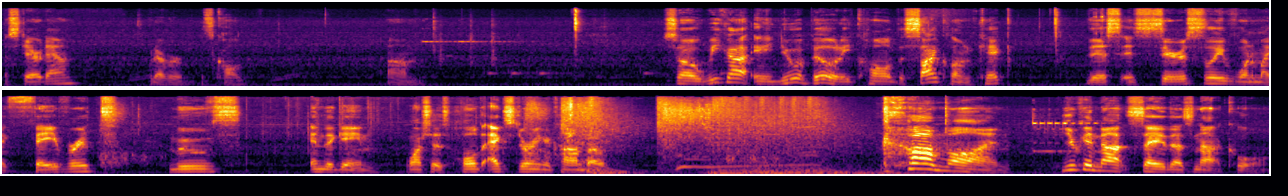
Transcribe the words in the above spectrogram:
a stare down? Whatever it's called. Um So we got a new ability called the Cyclone Kick. This is seriously one of my favorite moves in the game. Watch this. Hold X during a combo. Come on! You cannot say that's not cool.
